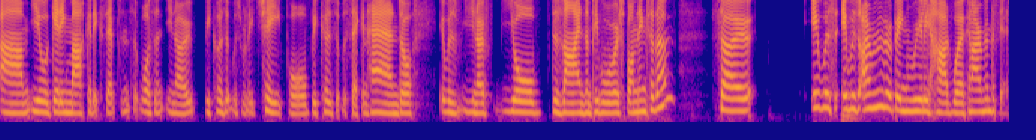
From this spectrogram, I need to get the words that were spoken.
um, you were getting market acceptance. It wasn't, you know, because it was really cheap or because it was secondhand or it was, you know, your designs and people were responding to them. So it was, it was, I remember it being really hard work. And I remember th-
